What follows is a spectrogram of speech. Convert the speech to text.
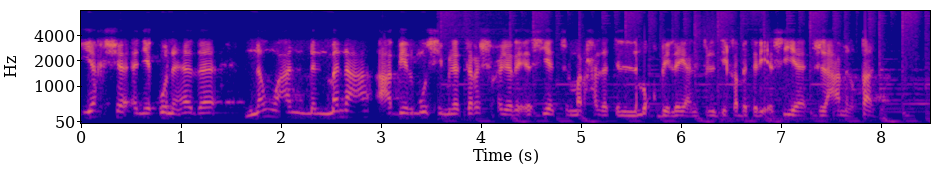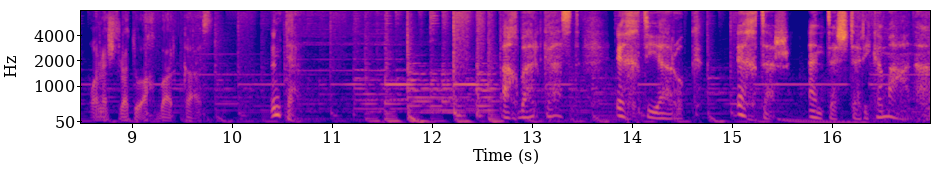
يخشى أن يكون هذا نوعا من منع عبير موسي من الترشح للرئاسيات في المرحلة المقبلة يعني في الانتخابات الرئاسية في العام القادم. ونشرة أخبار كاست. انتهى. أخبار كاست اختيارك. اختر أن تشترك معنا.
